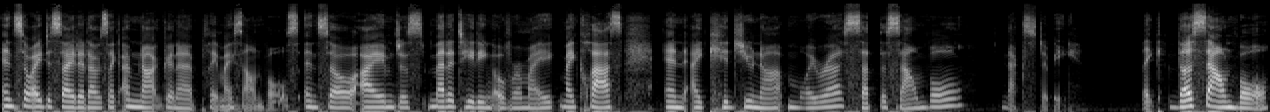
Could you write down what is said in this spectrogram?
And so I decided I was like, I'm not going to play my sound bowls. And so I am just meditating over my, my class. And I kid you not, Moira set the sound bowl next to me. Like the sound bowl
